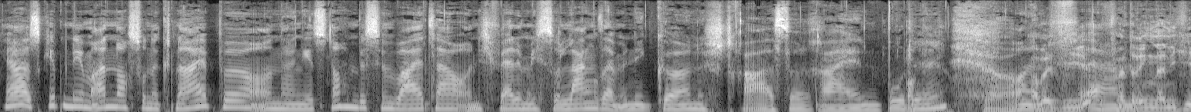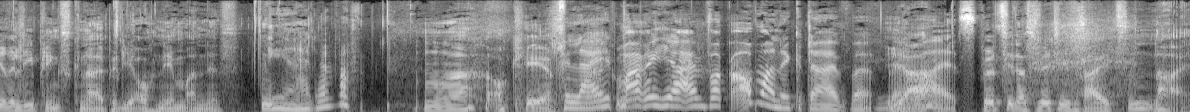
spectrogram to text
Ja, es gibt nebenan noch so eine Kneipe und dann geht's noch ein bisschen weiter und ich werde mich so langsam in die Görnestraße reinbuddeln. Ja, und, aber Sie ähm, verdrängen da nicht Ihre Lieblingskneipe, die auch nebenan ist. Ja, da, Na, okay. vielleicht Na mache ich ja einfach auch mal eine Kneipe. Wer ja. weiß. Wird Sie das wirklich reizen? Nein.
